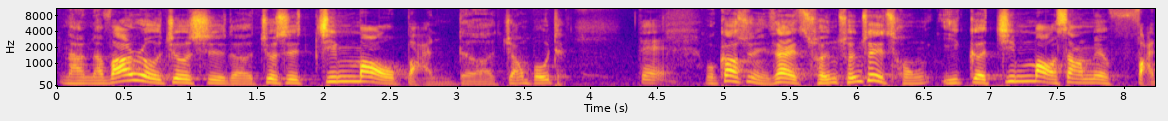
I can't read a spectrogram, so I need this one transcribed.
那 Navarro 就是的，就是经贸版的 John Bolton。对，我告诉你，在纯纯粹从一个经贸上面反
